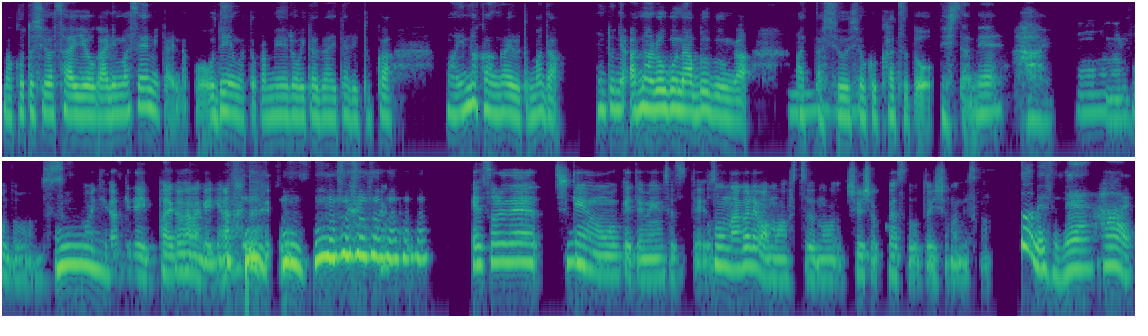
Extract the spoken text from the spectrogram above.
まあ、今年は採用がありませんみたいなこうお電話とかメールをいただいたりとか、まあ、今考えるとまだ本当にアナログな部分があった就職活動でしたね。はい。ああ、なるほど。すごい手書きでいっぱい書かなきゃいけなかったです。え、それで試験を受けて面接って、その流れはまあ普通の就職活動と一緒なんですか？そうですね。はい。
